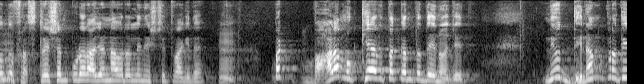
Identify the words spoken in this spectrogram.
ಒಂದು ಫ್ರಸ್ಟ್ರೇಷನ್ ಕೂಡ ರಾಜಣ್ಣ ಅವರಲ್ಲಿ ನಿಶ್ಚಿತವಾಗಿದೆ. ಬಟ್ ಬಹಳ ಮುಖ್ಯ ಇರತಕ್ಕಂಥದ್ದೇನು ಅಜಿತ್? ನೀವು ದಿನಂಪ್ರತಿ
